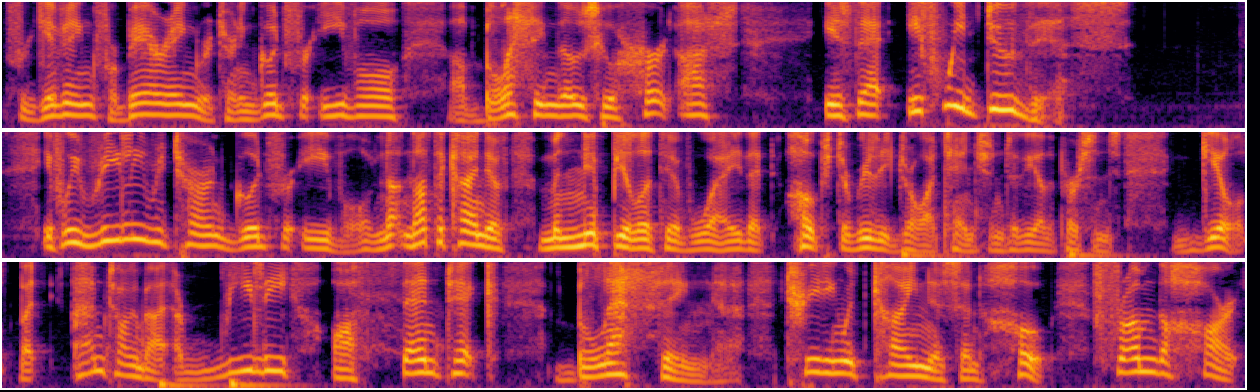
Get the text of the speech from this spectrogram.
forgiving, forbearing, returning good for evil, uh, blessing those who hurt us, is that if we do this, if we really return good for evil, not, not the kind of manipulative way that hopes to really draw attention to the other person's guilt, but I'm talking about a really authentic blessing, treating with kindness and hope from the heart.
